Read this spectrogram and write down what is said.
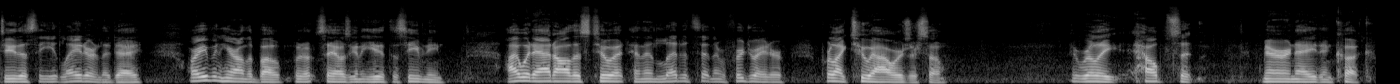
do this to eat later in the day, or even here on the boat, but say I was gonna eat it this evening, I would add all this to it and then let it sit in the refrigerator for like two hours or so. It really helps it marinate and cook.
